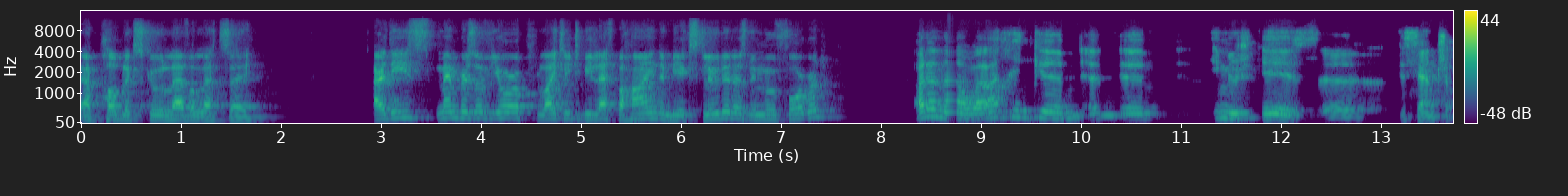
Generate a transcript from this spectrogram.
a, public school level, let's say, are these members of Europe likely to be left behind and be excluded as we move forward? I don't know. I think um, um, um English is uh, essential,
